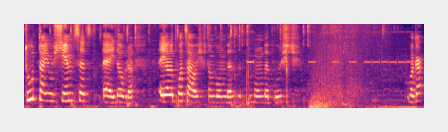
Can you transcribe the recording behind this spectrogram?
Tutaj 800. Ej, dobra. Ej, ale płacało się w tą bombę, bombę pójść. Uwaga.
